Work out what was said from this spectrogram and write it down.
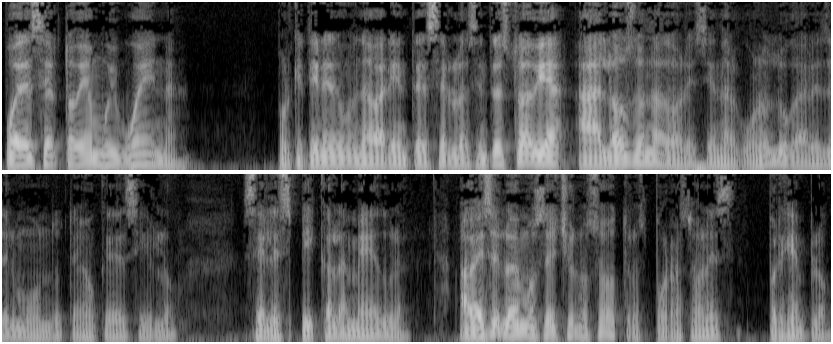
puede ser todavía muy buena, porque tiene una variante de células. Entonces todavía a los donadores, y en algunos lugares del mundo, tengo que decirlo, se les pica la médula. A veces lo hemos hecho nosotros por razones, por ejemplo,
